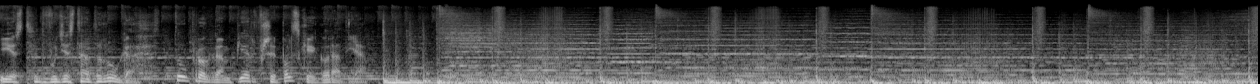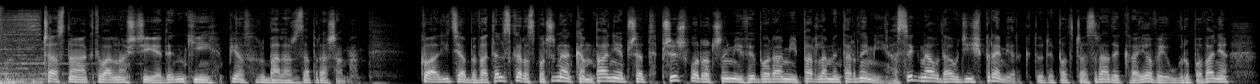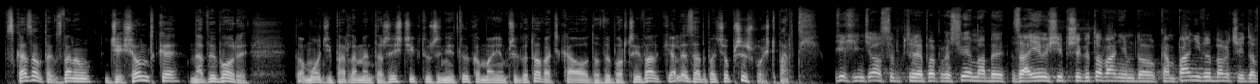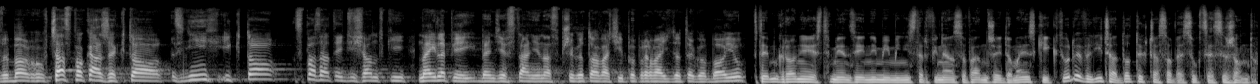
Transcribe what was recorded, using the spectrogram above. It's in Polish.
Jest 22. Tu program pierwszy Polskiego Radia. Czas na aktualności jedynki. Piotr Balasz, zapraszam. Koalicja Obywatelska rozpoczyna kampanię przed przyszłorocznymi wyborami parlamentarnymi, a sygnał dał dziś premier, który podczas Rady Krajowej ugrupowania wskazał. Tak dziesiątkę na wybory. To młodzi parlamentarzyści, którzy nie tylko mają przygotować KO do wyborczej walki, ale zadbać o przyszłość partii. 10 osób, które poprosiłem, aby zajęły się przygotowaniem do kampanii wyborczej, do wyborów. Czas pokaże, kto z nich i kto spoza tej dziesiątki najlepiej będzie w stanie nas przygotować i poprowadzić do tego boju. W tym gronie jest m.in. minister finansów Andrzej Domański, który wylicza dotychczasowe sukcesy rządu.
